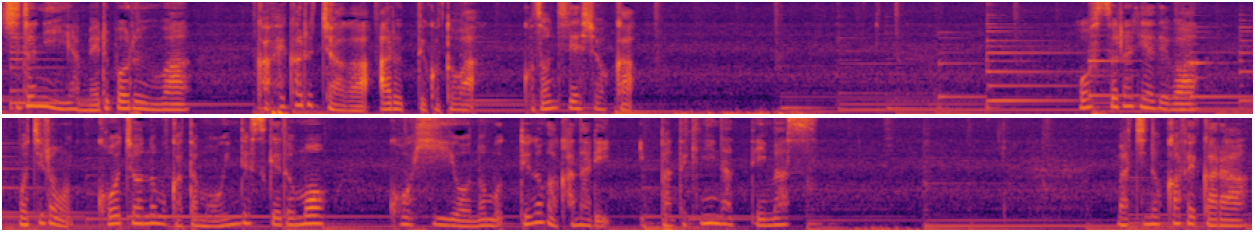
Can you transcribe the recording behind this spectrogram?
シドニーやメルボルンはカフェカルチャーがあるってことはご存知でしょうか？オーストラリアではもちろん紅茶を飲む方も多いんですけどもコーヒーを飲むっていうのがかなり一般的になっています。街のカフェから、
